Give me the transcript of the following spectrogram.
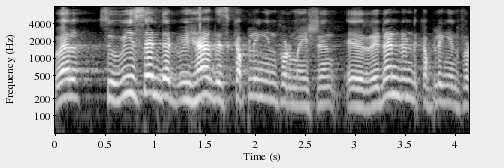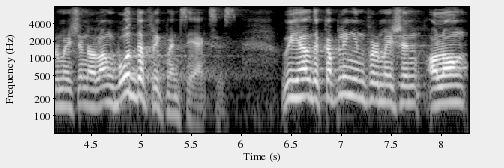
Well, so we said that we have this coupling information a redundant coupling information along both the frequency axis. We have the coupling information along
